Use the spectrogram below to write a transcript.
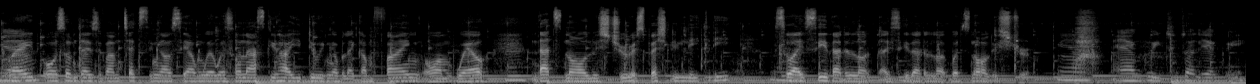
Yeah. right? Or sometimes if I'm texting, I'll say I'm well. When someone asks you how you're doing, I'll be like I'm fine or I'm well. Mm-hmm. That's not always true, especially lately. So I say that a lot. I say that a lot, but it's not always true. Yeah, I agree, totally agree.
